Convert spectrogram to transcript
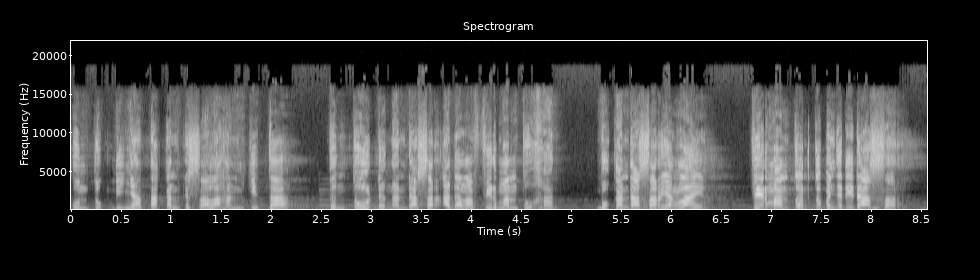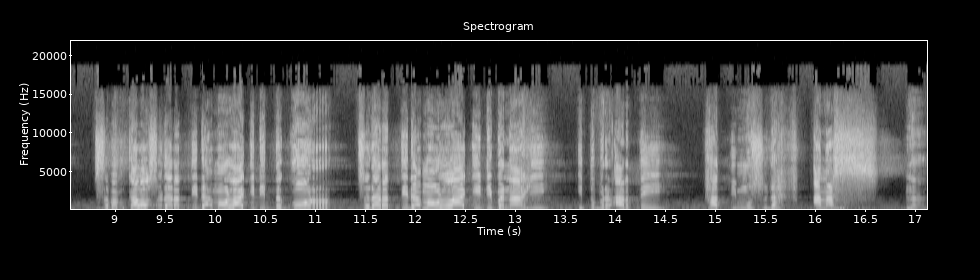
untuk dinyatakan kesalahan kita. Tentu dengan dasar adalah firman Tuhan, bukan dasar yang lain. Firman Tuhan itu menjadi dasar. Sebab kalau saudara tidak mau lagi ditegur, saudara tidak mau lagi dibenahi, itu berarti hatimu sudah anas. Nah,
